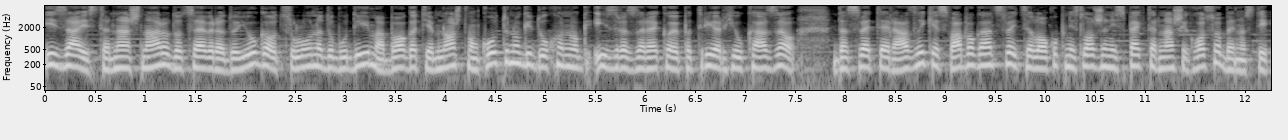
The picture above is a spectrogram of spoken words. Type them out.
I zaista, naš narod od severa do juga, od Suluna do Budima, bogat je mnoštvom kulturnog i duhovnog izraza, rekao je patrijarh i ukazao da sve te razlike, sva bogatstva i celokupni složeni spektar naših osobenosti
